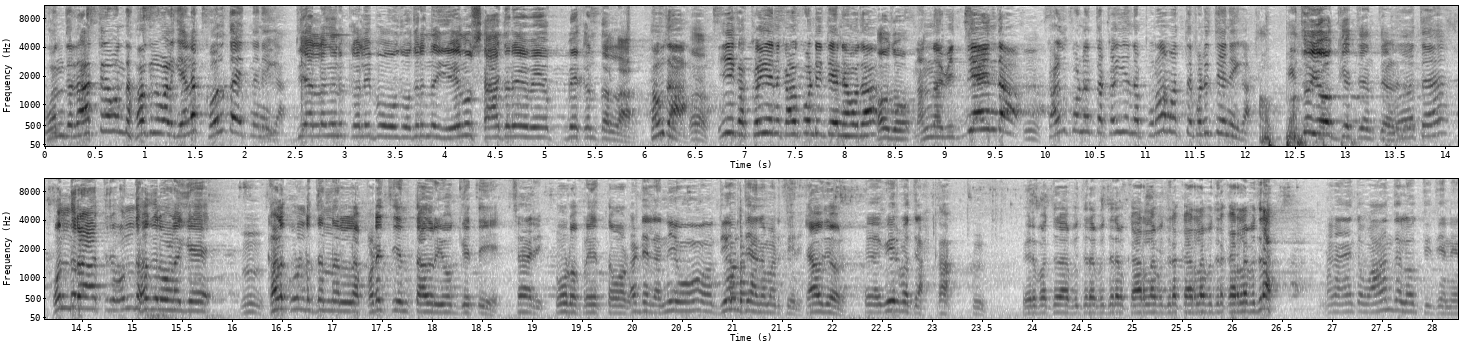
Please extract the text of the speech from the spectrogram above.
ಒಂದು ರಾತ್ರಿ ಒಂದು ಹಗಲು ಒಳಗೆ ಎಲ್ಲ ಕೊಲ್ತಾ ಇತ್ತು ನನಗೆ ಎಲ್ಲ ನೀನು ಕಲಿಬಹುದು. ಅದರಿಂದ ಏನು ಸಾಧನೆ ಬೇಕಂತಲ್ಲ. ಹೌದಾ? ಈಗ ಕೈಯನ್ನು ಕಳ್ಕೊಂಡಿದ್ದೇನೆ ಹೌದಾ? ಹೌದು. ನನ್ನ ವಿದ್ಯೆಯಿಂದ ಕಳ್ಕೊಂಡಂತ ಕೈಯನ್ನು ಪುನಃ ಮತ್ತೆ ಪಡಿತೇನೆ ಈಗ. ಇದು ಯೋಗ್ಯತೆ ಅಂತ ಹೇಳಿ ಮತ್ತೆ? ಒಂದು ರಾತ್ರಿ ಒಂದು ಹಗಲೊಳಗೆ ಕಳ್ಕೊಂಡದನ್ನೆಲ್ಲ ಪಡೆತಿ ಅಂತಾದ್ರೂ ಯೋಗ್ಯತೆ? ಸರಿ. ನೋಡೋ ಪ್ರಯತ್ನ ಮಾಡು ಅಡ್ಡಿಲ್ಲ ನೀವು ದೇವ್ರ ಧ್ಯಾನ ಮಾಡ್ತೀರಿ. ಯಾವ ದೇವ್ರು? ವೀರಭದ್ರ. ಹ್ಮ್ ವೀರಭದ್ರ ಬಿದ್ರ ಬಿದ್ರ ಕಾರ್ಲ ಬಿದ್ರ ಕಾರ್ಲ ಬಿದ್ರ ಕಾರ್ಲ ಬಿದ್ರ. ಅಣ್ಣ ಅಂತ ವಾಹನದಲ್ಲಿ ಹೋಗ್ತಿದ್ದೇನೆ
